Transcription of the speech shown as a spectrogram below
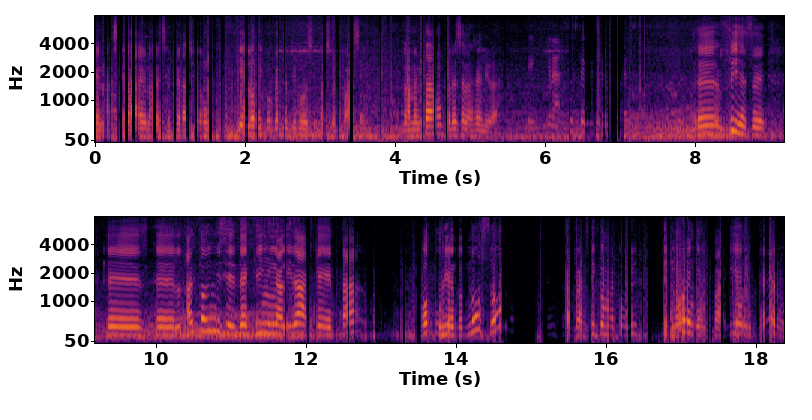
hay una ansiedad, hay una desesperación y es lógico que este tipo de situación pase. Lamentamos, pero esa es la realidad. Gracias. Eh, fíjese, eh, el alto índice de criminalidad que está ocurriendo no solo en San Francisco de Macorís, sino en el país entero.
